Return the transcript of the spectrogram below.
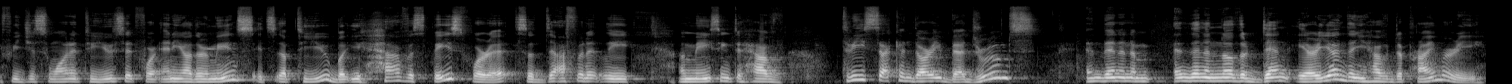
if you just wanted to use it for any other means, it's up to you, but you have a space for it. So definitely amazing to have three secondary bedrooms and then an, and then another den area and then you have the primary.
